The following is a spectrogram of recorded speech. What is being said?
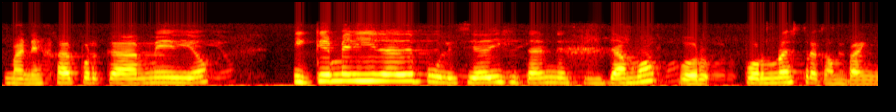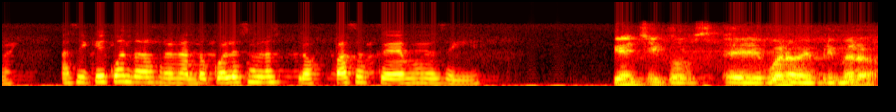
manejar por cada medio y qué medida de publicidad digital necesitamos por, por nuestra campaña. Así que cuéntanos, Renato, ¿cuáles son los, pasos que debemos de seguir? Bien, chicos. Eh, bueno, en, primero,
